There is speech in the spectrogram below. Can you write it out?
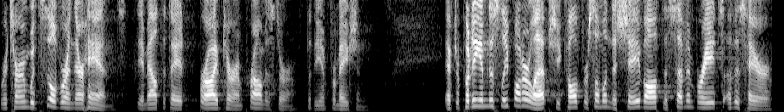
returned with silver in their hands, the amount that they had bribed her and promised her for the information. After putting him to sleep on her lap, she called for someone to shave off the seven braids of his hair,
